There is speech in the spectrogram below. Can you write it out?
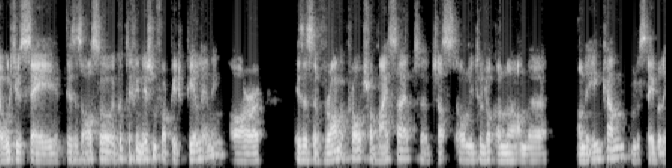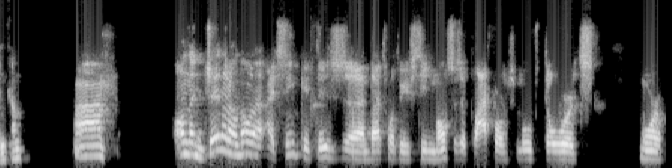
Uh, would you say this is also a good definition for peer-to-peer lending or is this a wrong approach from my side, uh, just only to look on the, on the on the income, on the stable income? Uh, on a general note, I think it is. Uh, that's what we've seen. Most of the platforms move towards more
